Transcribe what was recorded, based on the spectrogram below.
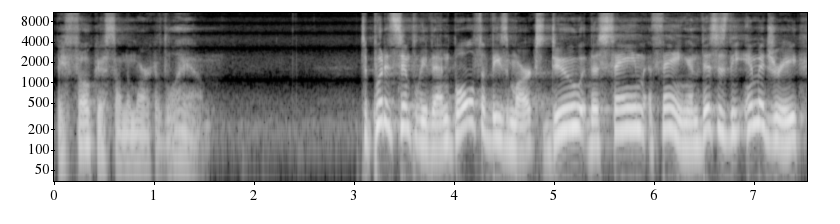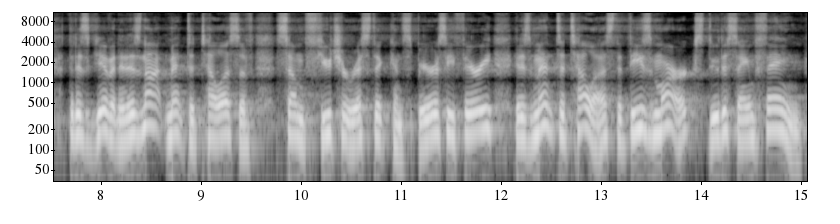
they focus on the mark of the Lamb. To put it simply, then, both of these marks do the same thing, and this is the imagery that is given. It is not meant to tell us of some futuristic conspiracy theory. It is meant to tell us that these marks do the same thing.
